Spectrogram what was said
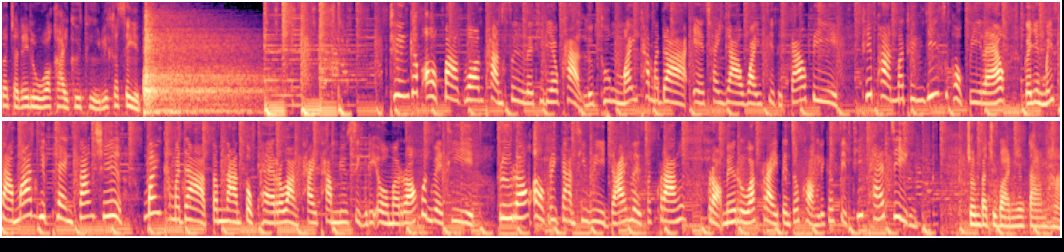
ก็จะได้รู้ว่าใครคือถือลิขสิทธิ์ ถึงกับออกปากวอนผ่านสื่อเลยทีเดียวค่ะลูกทุ่งไม่ธรรมดา เอชัยยาวัย 49 ปี ที่ผ่านมาถึง 26 ปีแล้ว ก็ยังไม่สามารถหยิบเพลงสร้างชื่อ ไม่ธรรมดา ตำนานตกแพรระหว่างไทยทำมิวสิกวิดีโอมาร้องบนเวที หรือร้องออกรายการทีวีได้เลยสักครั้ง เพราะไม่รู้ว่าใครเป็นเจ้าของลิขสิทธิ์ที่แท้จริงจนปัจจุบันยังตามหา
